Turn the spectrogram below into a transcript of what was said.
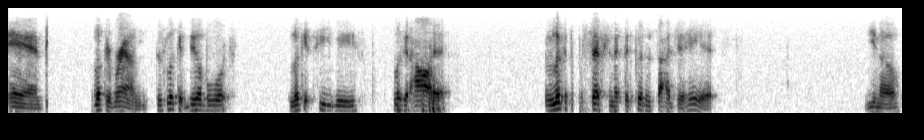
and look around you. Just look at billboards, look at TVs, look at all that. And look at the perception that they put inside your head. You know,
